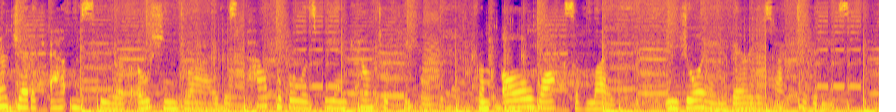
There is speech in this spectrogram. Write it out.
Energetic atmosphere of Ocean Drive is palpable as we encounter people from all walks of life enjoying various activities.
